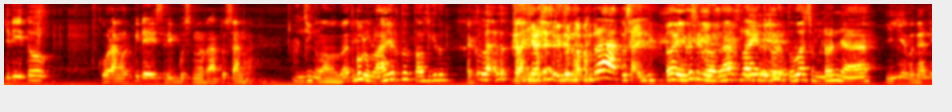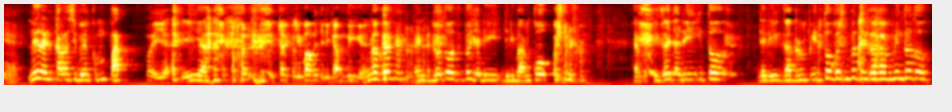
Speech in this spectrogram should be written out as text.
Jadi itu kurang lebih dari 1900-an lah. Anjing lama banget. Gue belum lahir tuh tahun segitu. Aku lah, lu kelahiran 1800 anjing. Oh iya, gue 1900 lahir. Iya. Gue udah tua sebenarnya. Iya makanya. Ini reinkarnasi gue yang keempat. Oh iya. Iya. Ntar kelima apa jadi kambing ya? Enggak kan? Yang kedua tuh waktu itu jadi jadi bangku. Yang ketiga jadi itu jadi gagang pintu. Gue sempet jadi gagang pintu tuh.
